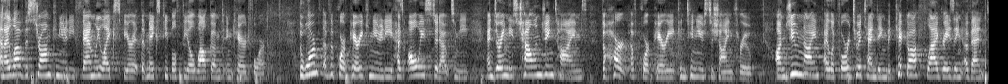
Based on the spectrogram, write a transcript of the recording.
and I love the strong community family-like spirit that makes people feel welcomed and cared for. The warmth of the Port Perry community has always stood out to me, and during these challenging times, the heart of Port Perry continues to shine through. On June 9th, I look forward to attending the kickoff flag-raising event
